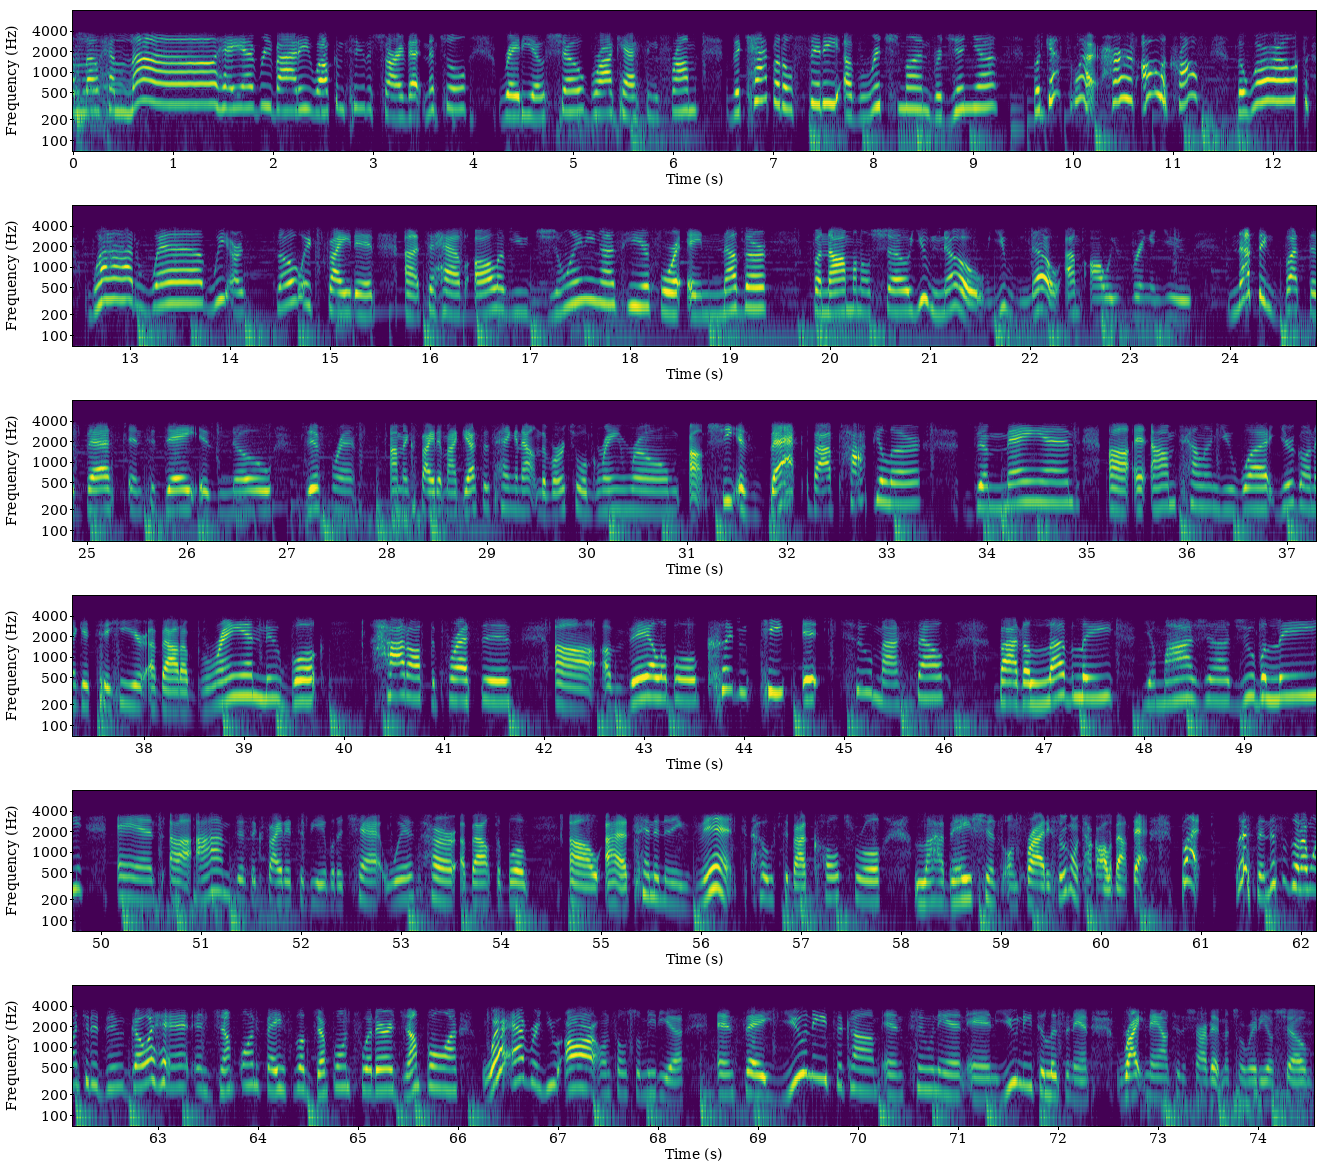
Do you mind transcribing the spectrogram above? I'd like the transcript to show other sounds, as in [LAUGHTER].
hello, hello. Hey, everybody. Welcome to the Sharvette Mitchell radio show, broadcasting from the capital city of Richmond, Virginia. But guess what? Heard all across the world wide web. We are so excited uh, to have all of you joining us here for another phenomenal show. You know, you know, I'm always bringing you nothing but the best, and today is no different. I'm excited. My guest is hanging out in the virtual green room. Um, she is back by popular demand. Uh, and I'm telling you what, you're going to get to hear about a brand new book, hot off the presses, uh, available. Couldn't keep it to myself by the lovely Yemaja Jubilee. And uh, I'm just excited to be able to chat with her about the book uh, I attended an event hosted by Cultural Libations on Friday. So we're going to talk all about that. But listen, this is what I want you to do. Go ahead and jump on Facebook, jump on Twitter, jump on wherever you are on social media and say you need to come and tune in and you need to listen in right now to the Sharvette Mitchell Radio Show.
